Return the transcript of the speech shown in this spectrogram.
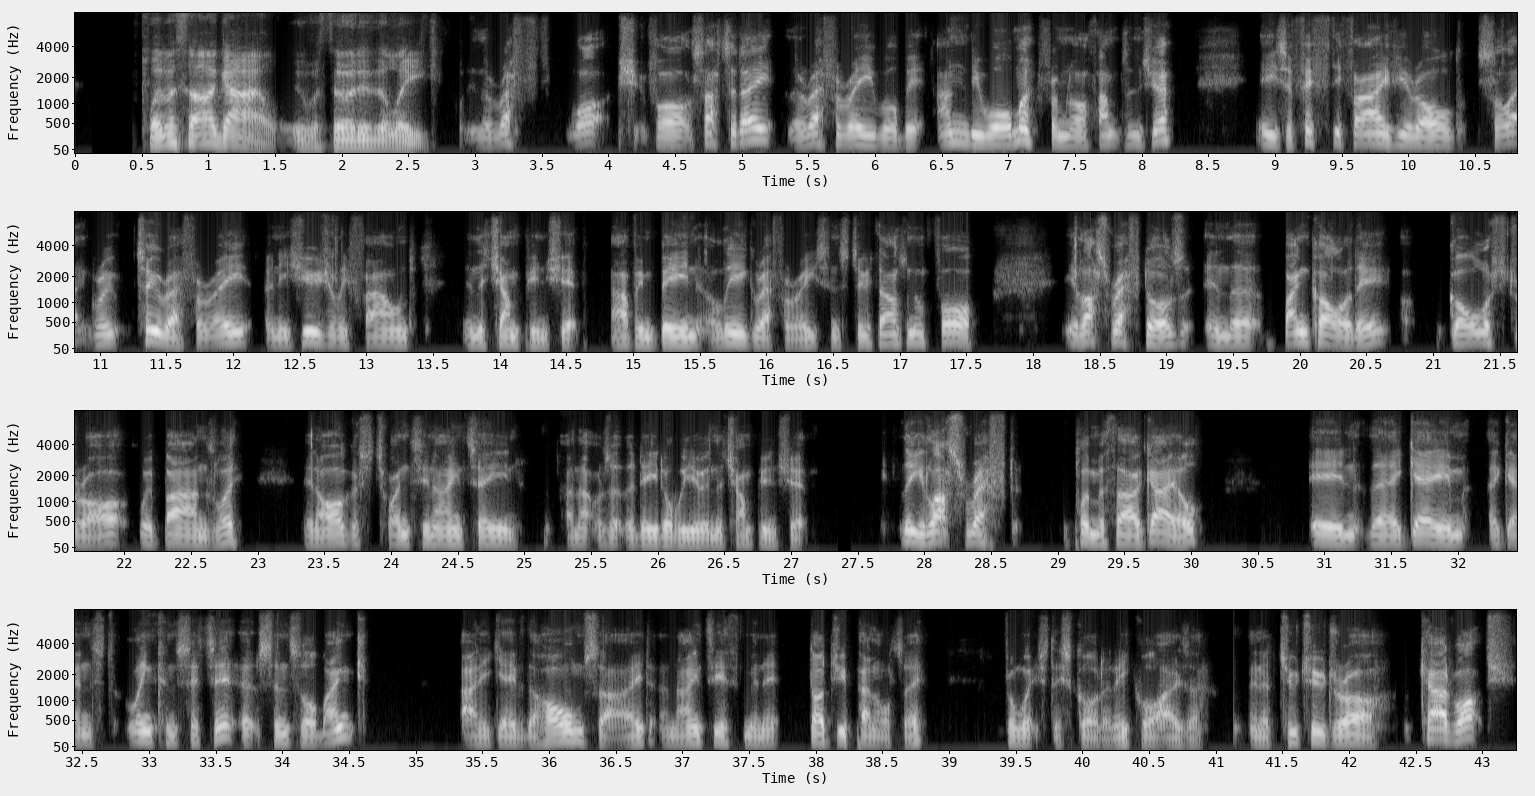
Plymouth Argyle, who were third in the league. The ref watch for Saturday, the referee will be Andy Woolmer from Northamptonshire. He's a 55 year old select group two referee, and he's usually found in the Championship, having been a league referee since 2004. He last refed us in the bank holiday goalless draw with Barnsley in August 2019, and that was at the DW in the Championship. The last refed Plymouth Argyle in their game against Lincoln City at Sincil Bank, and he gave the home side a 90th minute dodgy penalty from which they scored an equaliser in a 2 2 draw. Card watch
